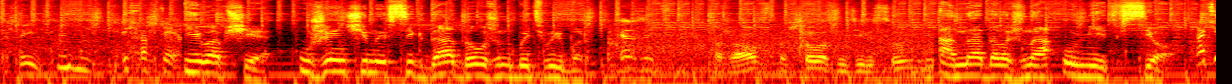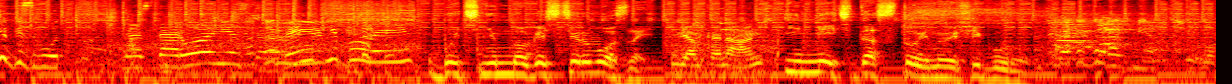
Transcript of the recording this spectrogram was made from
Verstehen Sie? Ich verstehe. И вообще, у женщины всегда должен быть выбор. Скажите. Пожалуйста, что вас интересует? Она должна уметь все. Хочу без водки. На здоров'я, здоровенькі були. Быть немного стервозной. Иметь достойную фигуру. Какой размер? Чего?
